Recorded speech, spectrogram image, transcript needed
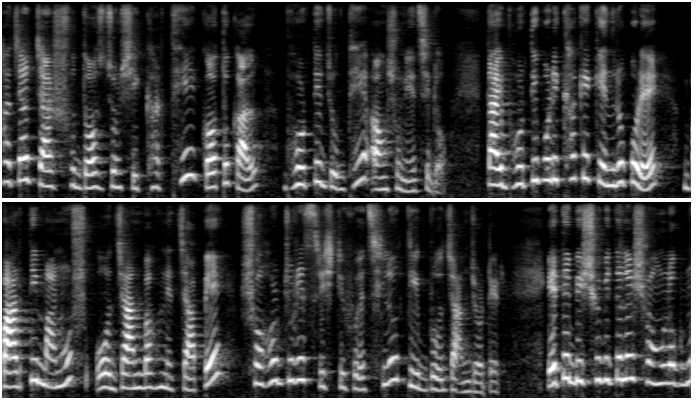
হাজার চারশো জন শিক্ষার্থী গতকাল ভর্তি যুদ্ধে অংশ নিয়েছিল। তাই ভর্তি পরীক্ষাকে কেন্দ্র করে বাড়তি মানুষ ও যানবাহনের চাপে শহর জুড়ে সৃষ্টি হয়েছিল তীব্র যানজটের। এতে বিশ্ববিদ্যালয় সংলগ্ন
